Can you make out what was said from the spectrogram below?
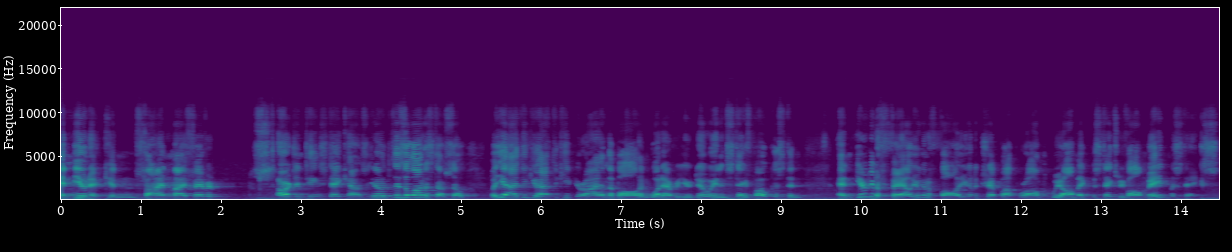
in Munich and find my favorite Argentine steakhouse. You know, there's a lot of stuff. So, but yeah, I think you have to keep your eye on the ball and whatever you're doing and stay focused and – and you're going to fail, you're going to fall, you're going to trip up. We're all we all make mistakes. We've all made mistakes,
